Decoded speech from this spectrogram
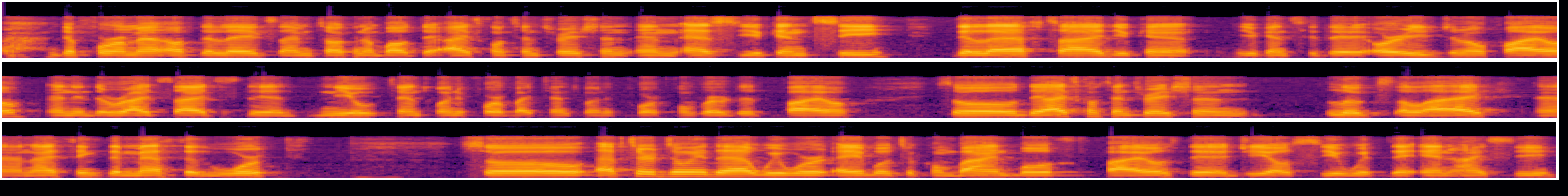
the format of the lakes. I'm talking about the ice concentration. And as you can see, the left side you can you can see the original file and in the right side is the new 1024 by 1024 converted file so the ice concentration looks alike and I think the method worked. So after doing that we were able to combine both files the GLSEA with the NIC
